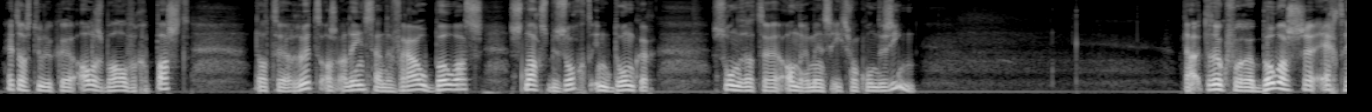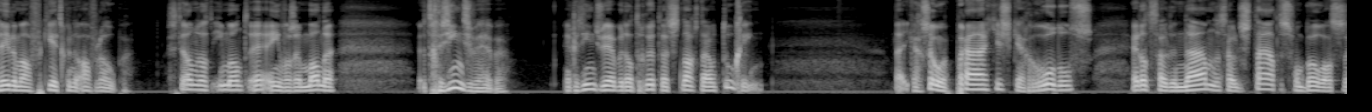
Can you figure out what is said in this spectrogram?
Het was natuurlijk uh, alles behalve gepast dat uh, Rut als alleenstaande vrouw Boas s'nachts bezocht in het donker, zonder dat uh, andere mensen iets van konden zien. Nou, het had ook voor Boas echt helemaal verkeerd kunnen aflopen. Stel dat iemand, een van zijn mannen, het gezien zou hebben. En gezien zou hebben dat Rut daar s'nachts naar hem toe ging. Nou, je krijgt zomaar praatjes, je krijgt roddels. Dat zou de naam, dat zou de status van Boas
